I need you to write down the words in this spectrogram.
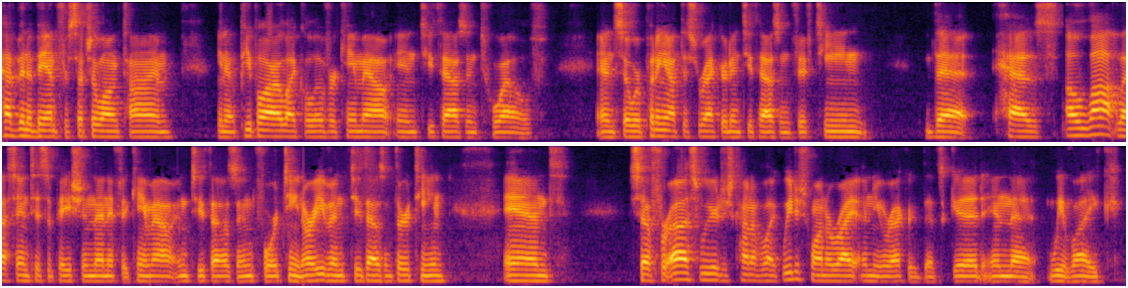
have been a band for such a long time. You know, People Are Like All Over came out in 2012 and so we're putting out this record in 2015 that has a lot less anticipation than if it came out in 2014 or even 2013. And so for us, we were just kind of like, we just want to write a new record that's good and that we like.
